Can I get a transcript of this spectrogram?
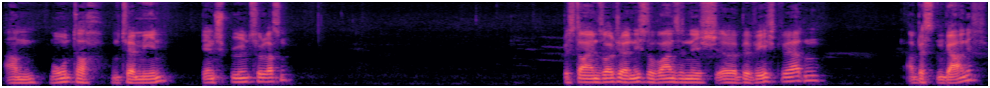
am Montag einen Termin, den spülen zu lassen. Bis dahin sollte er nicht so wahnsinnig äh, bewegt werden. Am besten gar nicht.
